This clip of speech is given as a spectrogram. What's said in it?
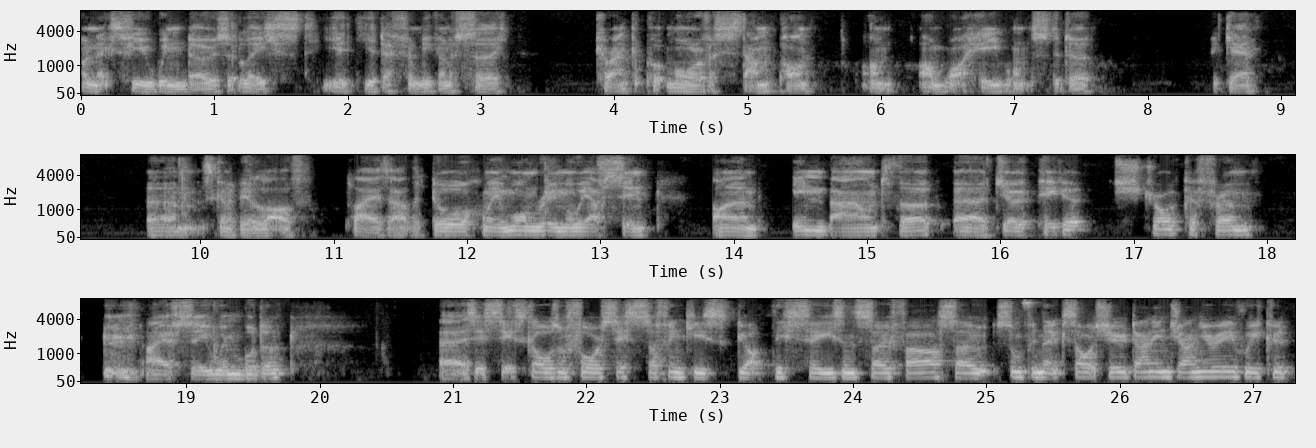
or next few windows at least, you, you're definitely going to see Karanka put more of a stamp on on on what he wants to do. Again, um, there's going to be a lot of players out the door. I mean, one rumour we have seen um, inbound though, uh, Joe Pigott, striker from AFC Wimbledon. Uh, is it six goals and four assists? I think he's got this season so far. So something that excites you, Dan, in January, if we could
